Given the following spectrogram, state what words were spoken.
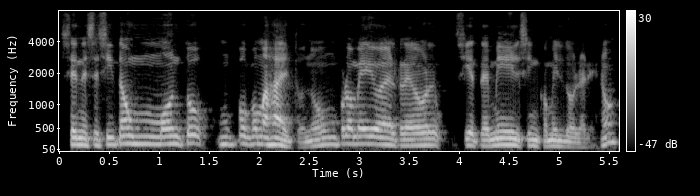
se necesita un monto un poco más alto, ¿no? Un promedio de alrededor de 7 mil, 5 mil dólares, ¿no?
